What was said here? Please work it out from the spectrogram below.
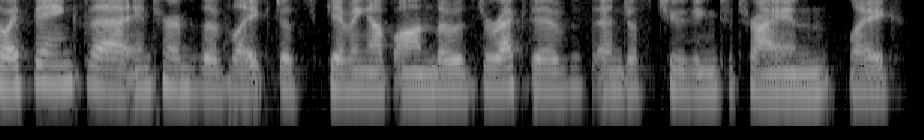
So I think that in terms of like just giving up on those directives and just choosing to try and like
